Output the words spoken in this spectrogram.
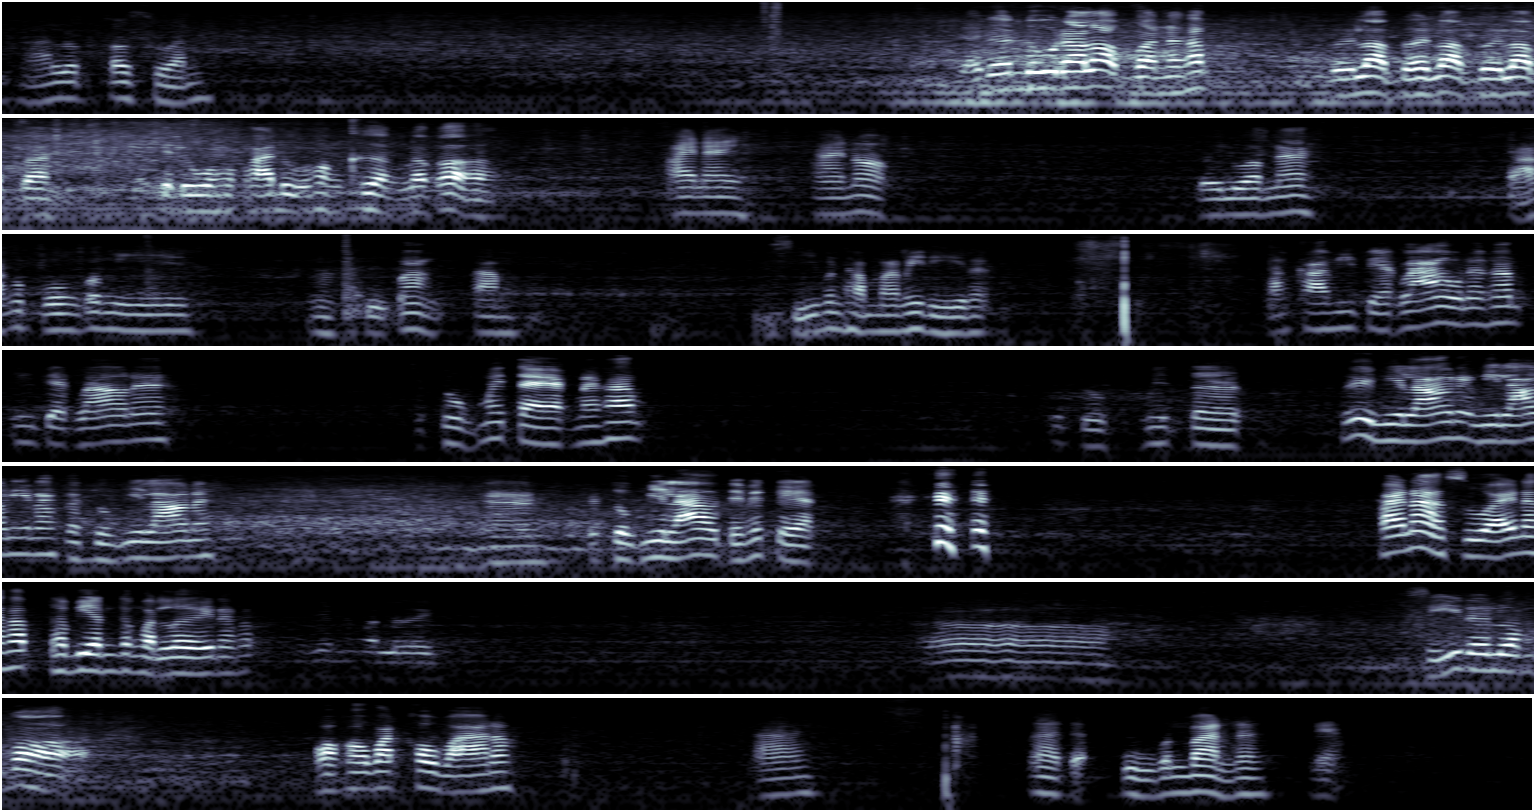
หารถเข้าสวน เดี๋ยวเดินดูรอบก่อนนะครับ โดยรอบโดยรอบโดยรอบก่อนจะดูพาดูห้องเครื่องแล้วก็ภายในภายนอก โดยรวมนะฝากระโปรงก็มีอะขูบ้างตาม สีมันทำมาไม่ดีนะหลังคามีแตกร้านะครับ มีแตกร้านะ ระจกไม่แตกนะครับกระจกไม่แตกเฮ้ยมีล้าวเนี่ยมีล้าวนี่นะกระจกมีล้าวนะอ่ากระจกมีล้าวแต่ไม่แตกภายหน้าสวยนะครับ ทะเบียนจังหวัดเลยนะครับทะเบียนจังหวัดเลยเออสีโดยรวมก็ พอเขาวัดเข้าวาเนาะอ่าน่าจะปูบ้านๆนะเนี่ย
